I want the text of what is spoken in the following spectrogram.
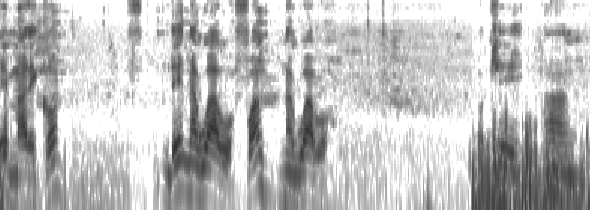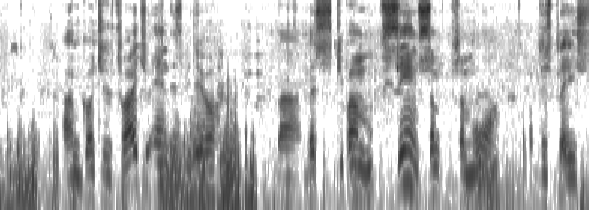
El Malecón de Naguabo, from Naguabo. Okay, um, I'm going to try to end this video, but let's keep on seeing some, some more of this place.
